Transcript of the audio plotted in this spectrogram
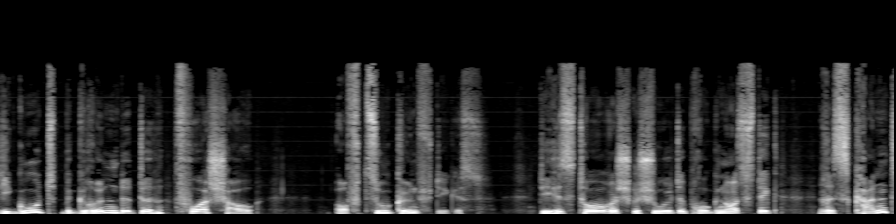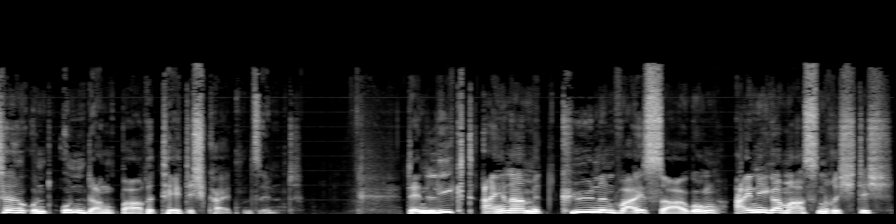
die gut begründete Vorschau auf Zukünftiges, die historisch geschulte Prognostik riskante und undankbare Tätigkeiten sind. Denn liegt einer mit kühnen Weissagungen einigermaßen richtig,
